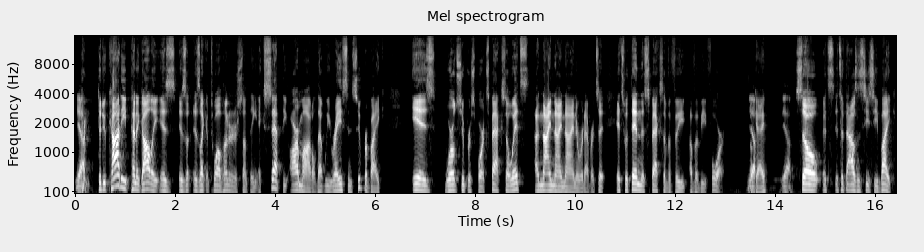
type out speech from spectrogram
Yeah. The Ducati Panigale is is is like a 1200 or something, except the R model that we race in Superbike is World Super Sport spec. So it's a 999 or whatever. It's a, it's within the specs of a V of a V4. Yep. Okay. Yeah. So it's it's a thousand cc bike.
